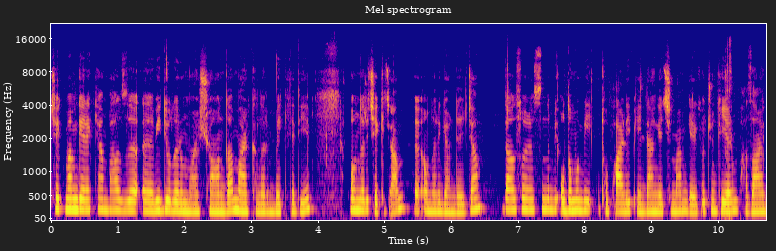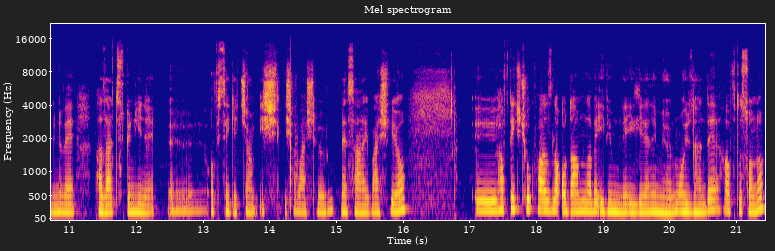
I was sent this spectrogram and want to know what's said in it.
Çekmem gereken bazı e, videolarım var şu anda. Markaların beklediği. Onları çekeceğim. E, onları göndereceğim. Daha sonrasında bir odamı bir toparlayıp elden geçirmem gerekiyor. Çünkü yarın pazar günü ve pazartesi günü yine e, ofise geçeceğim. İş, işe başlıyorum. Mesai başlıyor. E, hafta içi çok fazla odamla ve evimle ilgilenemiyorum. O yüzden de hafta sonu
